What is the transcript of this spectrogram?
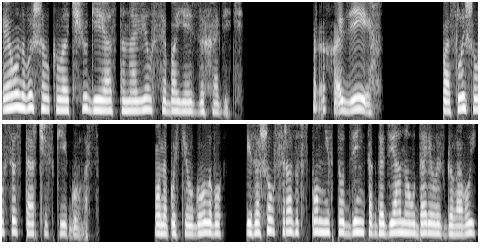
И он вышел к лачуге и остановился, боясь заходить. «Проходи», — послышался старческий голос. Он опустил голову и зашел сразу вспомнив тот день, когда Диана ударилась головой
